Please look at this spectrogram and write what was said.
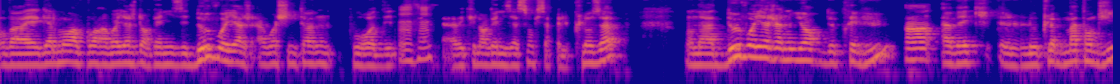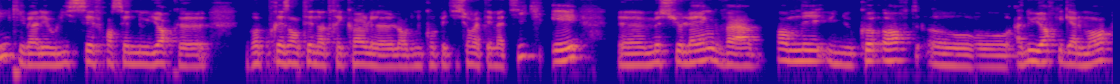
on va également avoir un voyage d'organiser deux voyages à Washington pour des- Mhm. avec une organisation qui s'appelle Close Up. On a deux voyages à New York de prévus. Un avec euh, le club Matangine qui va aller au lycée français de New York euh, représenter notre école euh, lors d'une compétition mathématique. Et euh, Monsieur Lang va emmener une cohorte au- à New York également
